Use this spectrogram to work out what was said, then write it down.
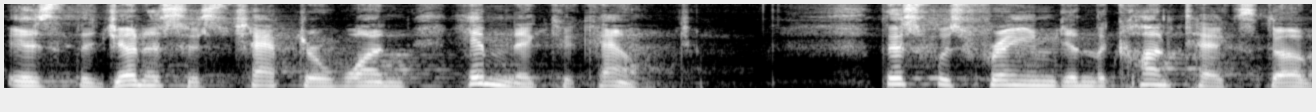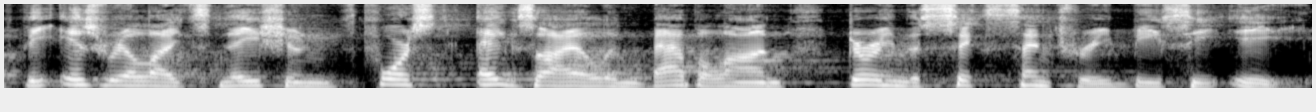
is the Genesis chapter 1 hymnic account. This was framed in the context of the Israelites' nation's forced exile in Babylon during the 6th century BCE.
